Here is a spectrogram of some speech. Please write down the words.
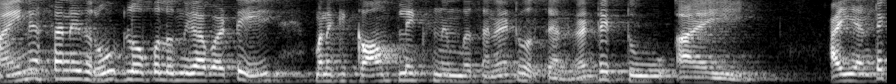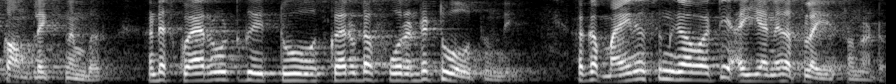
మైనస్ అనేది రూట్ లోపల ఉంది కాబట్టి మనకి కాంప్లెక్స్ నెంబర్స్ అనేవి వస్తాయి అన్నట్టు. అంటే టూ ఐ ఐ అంటే కాంప్లెక్స్ నెంబర్ అంటే స్క్వేర్ రూట్కి two square root of four అంటే టూ అవుతుంది. అక్కడ మైనస్ ఉంది కాబట్టి ఐ అనేది అప్లై చేస్తున్నట్టు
